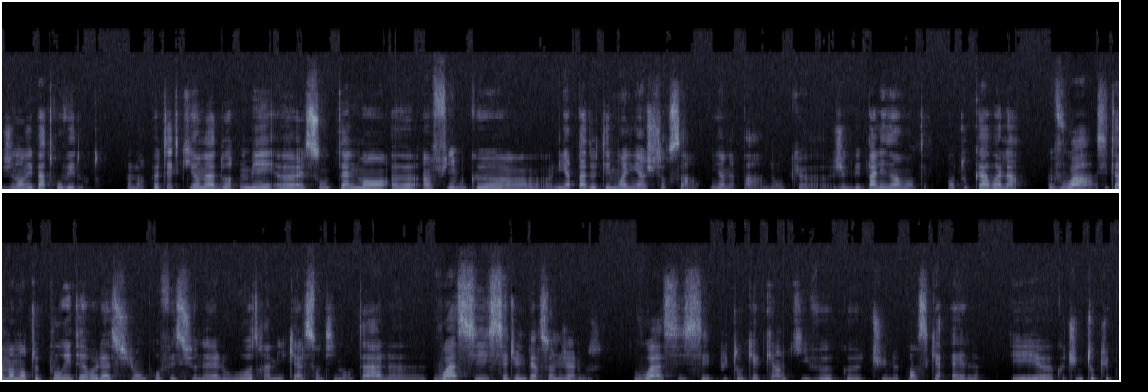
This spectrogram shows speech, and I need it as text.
Je n'en ai pas trouvé d'autres. Alors peut-être qu'il y en a d'autres, mais euh, elles sont tellement infimes qu'il n'y a pas de témoignage sur ça. Il n'y en a pas, donc je ne vais pas les inventer. En tout cas, voilà, Vois si ta maman te pourrit tes relations professionnelles ou autres, amicales, sentimentales. Euh, vois si c'est une personne jalouse. Vois si c'est plutôt quelqu'un qui veut que tu ne penses qu'à elle et euh, que tu ne t'occupes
